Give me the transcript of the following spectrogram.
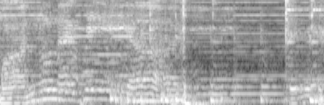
मानून घे आई सेवा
